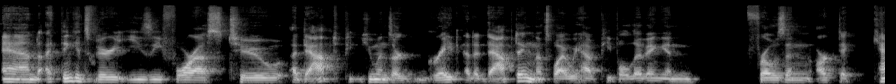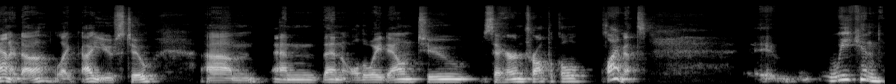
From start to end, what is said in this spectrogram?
And I think it's very easy for us to adapt. Humans are great at adapting. That's why we have people living in frozen Arctic Canada, like I used to, um, and then all the way down to Saharan tropical climates. We can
